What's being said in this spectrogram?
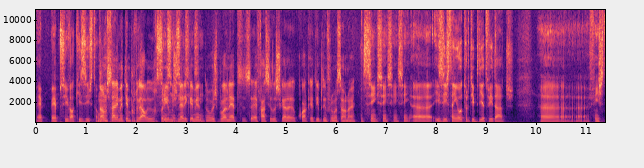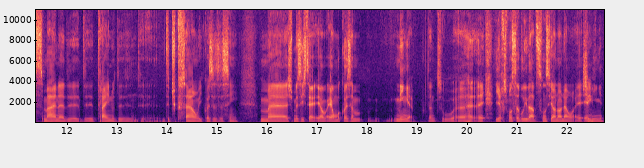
é, é possível que existam. Não necessariamente em Portugal, eu referi-me genericamente. Sim, sim, sim. Hoje pela net é fácil chegar a qualquer tipo de informação, não é? Sim, sim, sim. sim. Uh, existem outro tipo de atividades uh, fins de semana de, de treino de, de, de, discussão e coisas assim. Mas, mas isto é, é, é uma coisa minha, portanto, uh, e a responsabilidade se funciona ou não é, é sim, é minha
